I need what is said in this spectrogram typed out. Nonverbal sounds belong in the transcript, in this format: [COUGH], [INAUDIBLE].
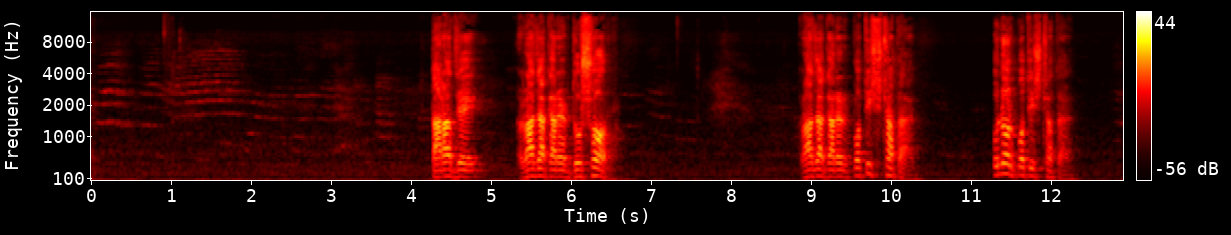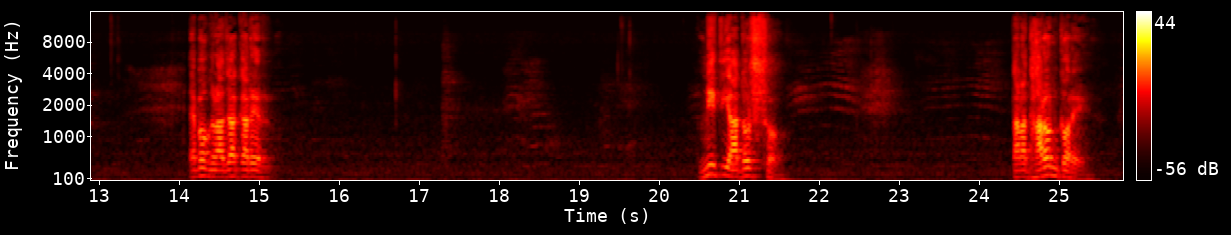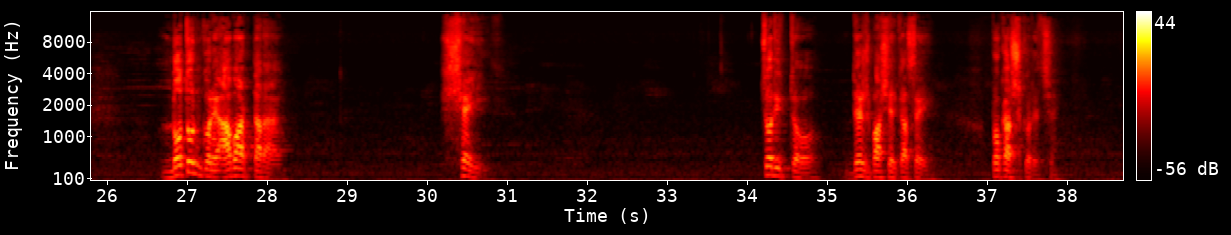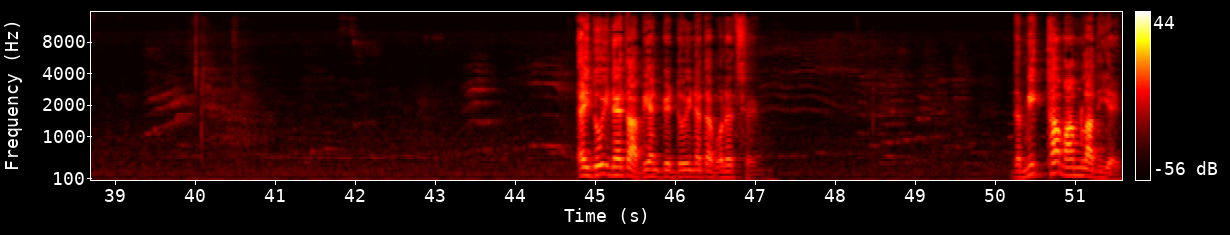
তারা যে রাজাকারের দোসর রাজাকারের প্রতিষ্ঠাতা, পুনর্প্রতিষ্ঠাতা এবং রাজাকারের নীতি আদর্শ তারা ধারণ করে, নতুন করে আবার তারা সেই চরিত্র দেশবাসীর কাছে প্রকাশ করেছে। এই দুই নেতা, বিএনপির দুই নেতা বলেছে যে মিথ্যা মামলা দিয়ে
